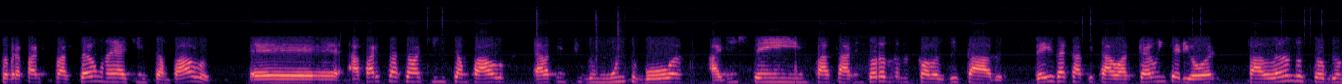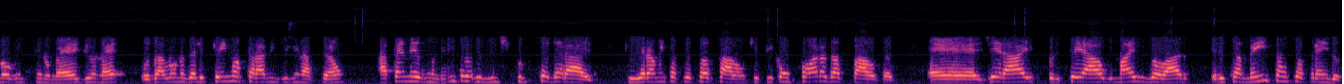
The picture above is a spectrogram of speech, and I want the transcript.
sobre a participação né, aqui em São Paulo. É, a participação aqui em São Paulo, ela tem sido muito boa. A gente tem passado em todas as escolas do estado, desde a capital até o interior, falando sobre o novo ensino médio, né? Os alunos eles têm mostrado indignação, até mesmo dentro dos institutos federais, que geralmente as pessoas falam que ficam fora das pautas é, gerais, por ser algo mais isolado, eles também estão sofrendo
